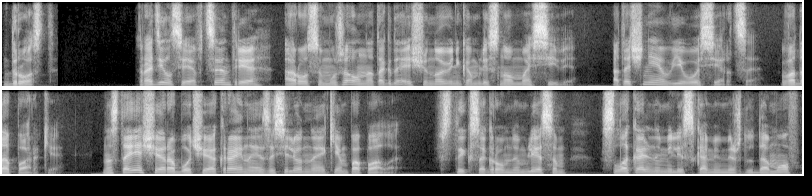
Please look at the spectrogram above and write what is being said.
Дрозд. Родился я в центре, а рос и мужал на тогда еще новеньком лесном массиве, а точнее в его сердце, в водопарке. Настоящая рабочая окраина, заселенная кем попало, в стык с огромным лесом, с локальными лесками между домов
